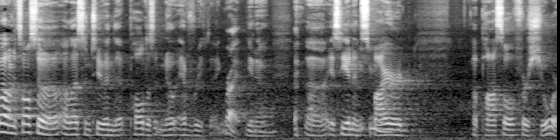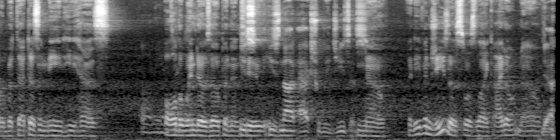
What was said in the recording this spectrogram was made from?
Well, and it's also a lesson too in that Paul doesn't know everything. Right. You know, uh, is he an inspired apostle for sure? But that doesn't mean he has all the, all the windows open into He's, he's not actually Jesus. no. And even Jesus was like, I don't know. Yeah.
